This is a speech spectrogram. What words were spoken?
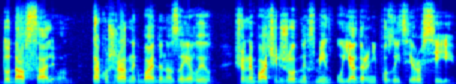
додав Саліван. Також радник Байдена заявив, що не бачить жодних змін у ядерній позиції Росії.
